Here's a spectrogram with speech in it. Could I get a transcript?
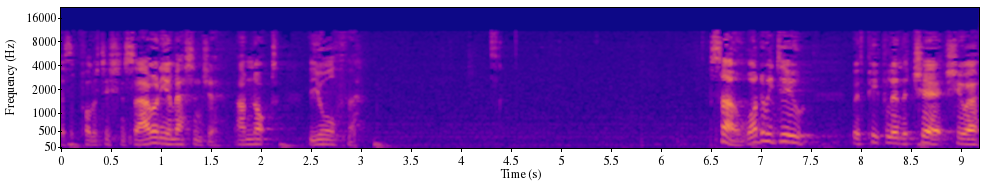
As the politicians say, I'm only a messenger. I'm not the author. So, what do we do with people in the church who are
